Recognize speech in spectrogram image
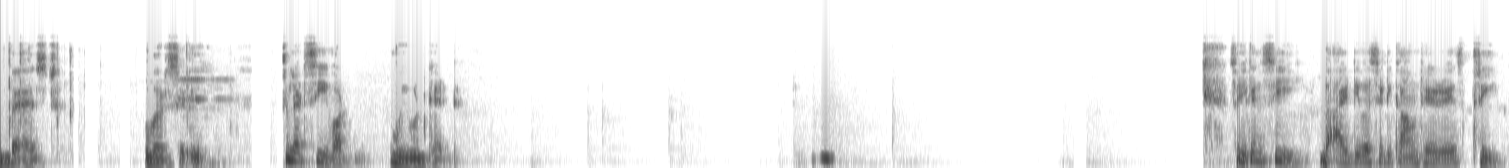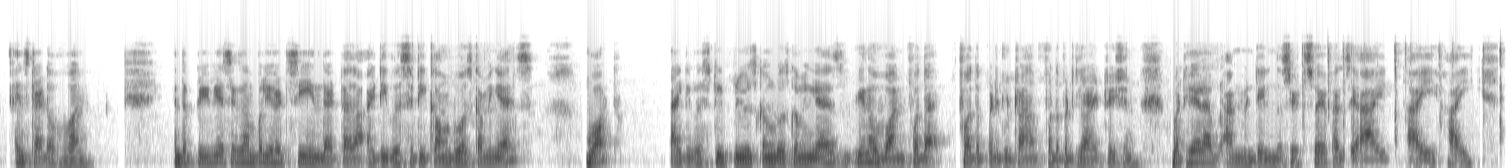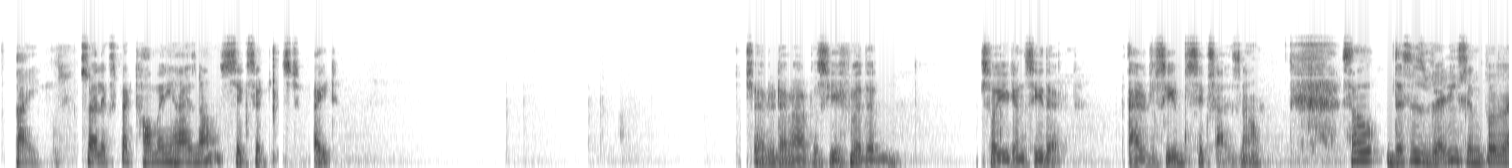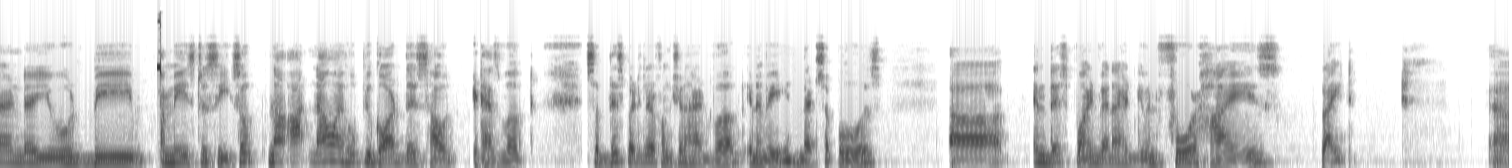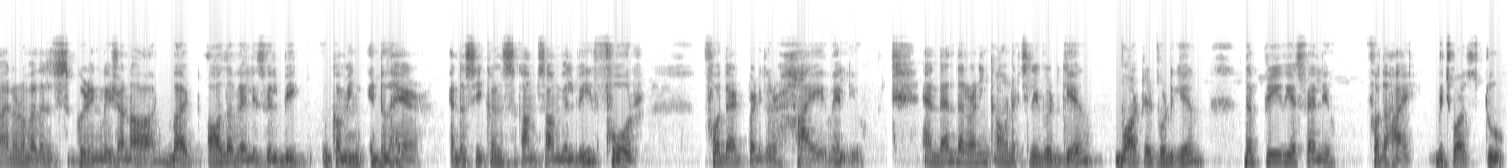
best versity so let's see what we would get. So you can see the IT itversity count here is 3 instead of 1 in the previous example you had seen that uh, the IT itversity count was coming as what ITversity previous count was coming as you know one for that for the particular tram for the particular iteration. But here I'm, I'm maintaining the state so if I'll say I I i high so I'll expect how many highs now? Six at least right? So every time I have to see whether so you can see that I had received six highs now. So this is very simple and uh, you would be amazed to see. So now uh, now I hope you got this how it has worked so this particular function had worked in a way that suppose uh, in this point when I had given four highs right? Uh, I don't know whether it's good English or not but all the values will be coming into the hair and the sequence come sum will be 4 for that particular high value. And then the running count actually would give what it would give? The previous value for the high which was 2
